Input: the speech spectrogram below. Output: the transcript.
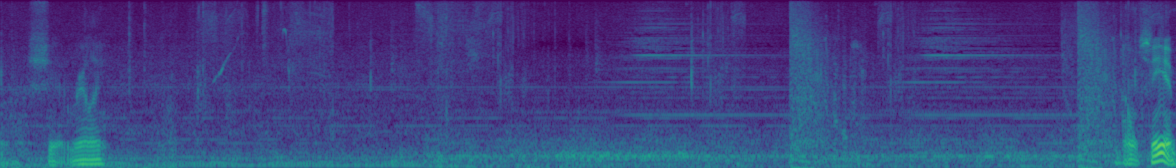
Oh, shit, really? See him.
